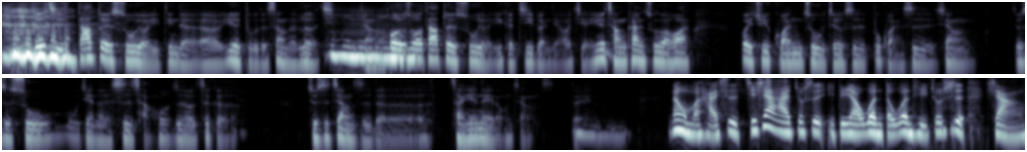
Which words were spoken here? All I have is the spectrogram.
就是其实他对书有一定的呃阅读的上的热情，这样，或者说他对书有一个基本了解。因为常看书的话，会去关注，就是不管是像就是书目前的市场，或者说这个。就是这样子的产业内容，这样子对、嗯。那我们还是接下来就是一定要问的问题，就是想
